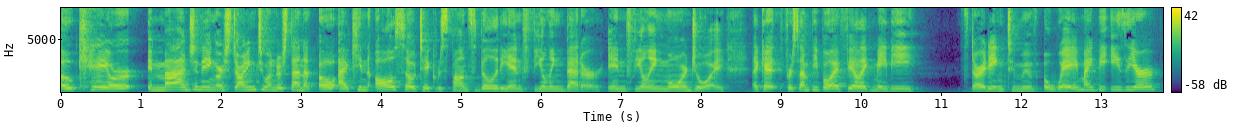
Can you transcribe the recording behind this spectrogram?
okay or imagining or starting to understand that, oh, I can also take responsibility in feeling better, in feeling more joy. Like I, for some people, I feel like maybe starting to move away might be easier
